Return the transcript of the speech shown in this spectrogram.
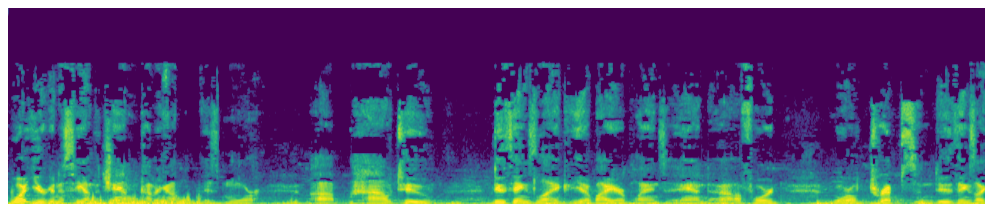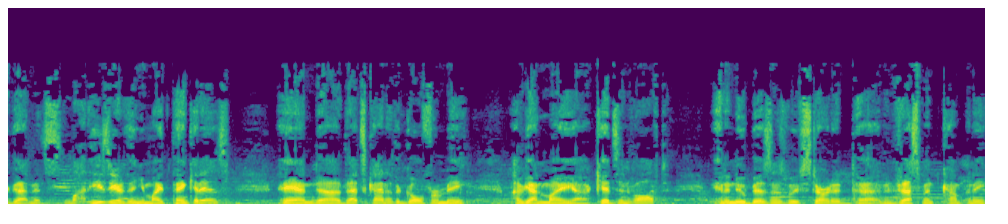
what you're going to see on the channel coming up is more how to do things like, you know, buy airplanes and uh, afford world trips and do things like that. And it's a lot easier than you might think it is. And uh, that's kind of the goal for me. I've gotten my uh, kids involved in a new business we've started, uh, an investment company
